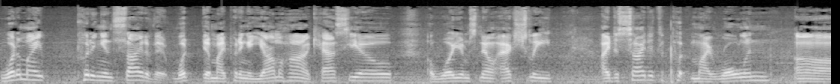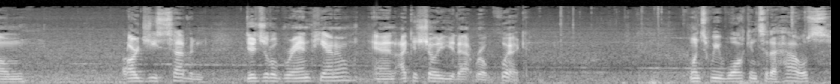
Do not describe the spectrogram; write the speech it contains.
what am I putting inside of it? What am I putting a Yamaha, a Casio, a Williams? No, actually, I decided to put my Roland um, RG7 digital grand piano, and I can show you that real quick. Once we walk into the house,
